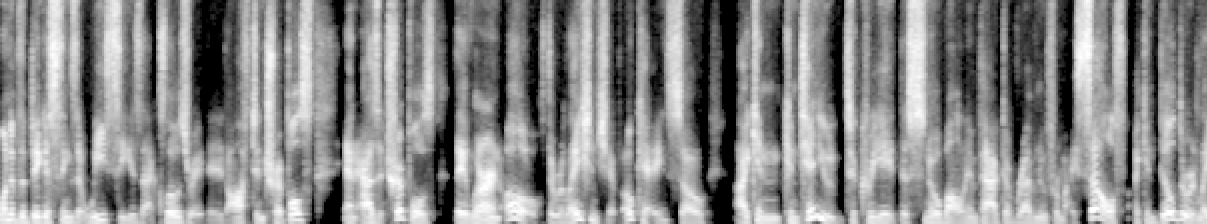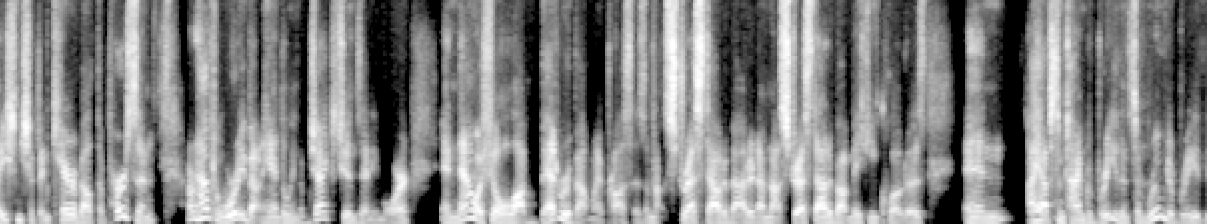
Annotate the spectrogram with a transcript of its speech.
one of the biggest things that we see is that close rate. It often triples. And as it triples, they learn, oh, the relationship. Okay. So I can continue to create this snowball impact of revenue for myself. I can build the relationship and care about the person. I don't have to worry about handling objections anymore. And now I feel a lot better about my process. I'm not stressed out about it. I'm not stressed out about making quotas. And I have some time to breathe and some room to breathe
